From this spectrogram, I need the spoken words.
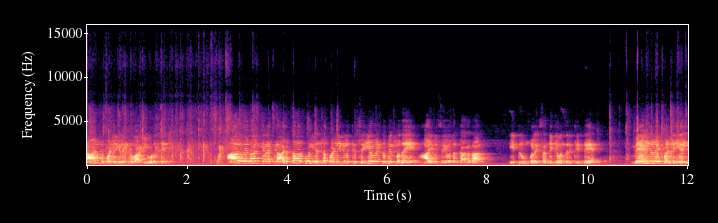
நான்கு பள்ளிகளுக்கு வாங்கி கொடுத்தேன். ஆகவேதான் எனக்கு அடுத்தாற்போல் எந்த பள்ளிகளுக்கு செய்ய வேண்டும் என்பதை ஆய்வு செய்வதற்காக தான் இன்று உங்களை சந்திக்க வந்திருக்கின்றேன். மேல்நிலை பள்ளியில்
